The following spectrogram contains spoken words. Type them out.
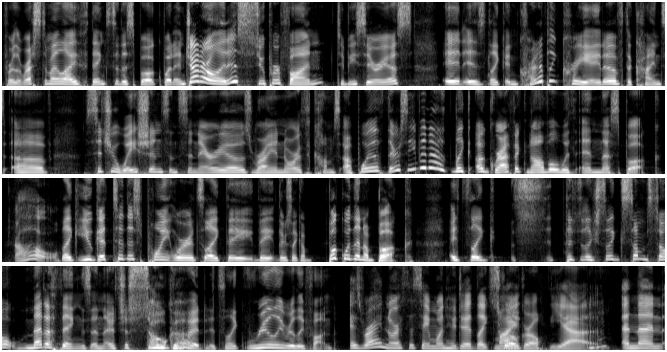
for the rest of my life thanks to this book. But in general, it is super fun to be serious. It is like incredibly creative, the kinds of situations and scenarios Ryan North comes up with. There's even a like a graphic novel within this book. Oh. Like you get to this point where it's like they they there's like a book within a book. It's like s- there's, there's like some so meta things and it's just so good. It's like really really fun. Is Ryan North the same one who did like Squirrel my Girl. Yeah, and then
